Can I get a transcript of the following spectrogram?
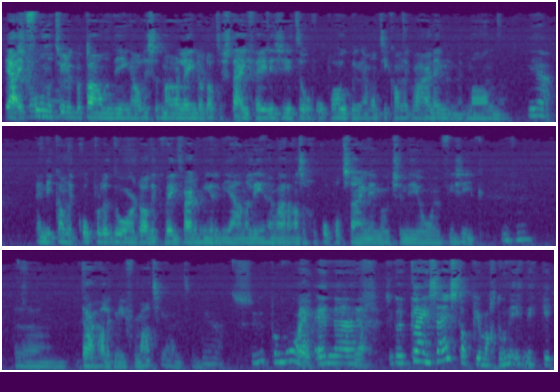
Ja, ik voel natuurlijk bepaalde dingen, al is het maar alleen doordat er stijfheden zitten of ophopingen, want die kan ik waarnemen met mijn handen. ja. En die kan ik koppelen doordat ik weet waar de meridianen liggen en waaraan ze gekoppeld zijn, emotioneel en fysiek. Mhm. Ehm, daar haal ik mijn informatie uit. Ja, super mooi. Ja. En eh, Ja. als ik een klein zijstapje mag doen, ik, ik, ik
